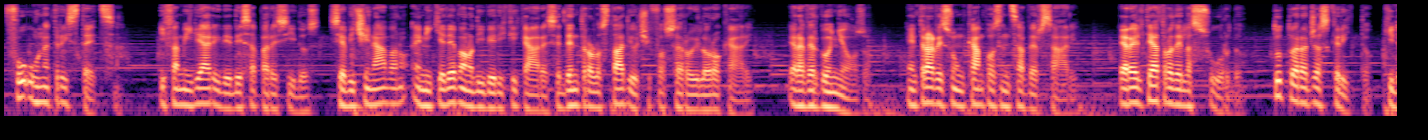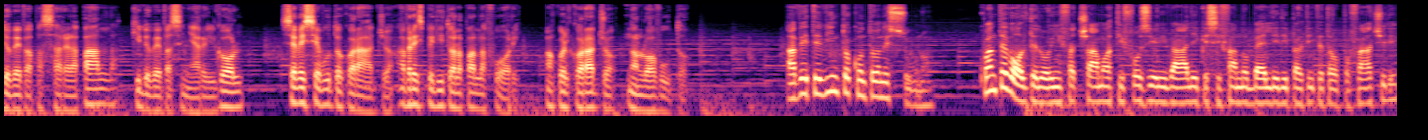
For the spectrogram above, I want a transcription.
Fu una tristezza. I familiari dei desaparecidos si avvicinavano e mi chiedevano di verificare se dentro lo stadio ci fossero i loro cari. Era vergognoso. Entrare su un campo senza avversari. Era il teatro dell'assurdo. Tutto era già scritto. Chi doveva passare la palla, chi doveva segnare il gol, se avessi avuto coraggio, avrei spedito la palla fuori, ma quel coraggio non l'ho avuto. Avete vinto contro nessuno. Quante volte lo rinfacciamo a tifosi rivali che si fanno belli di partite troppo facili?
